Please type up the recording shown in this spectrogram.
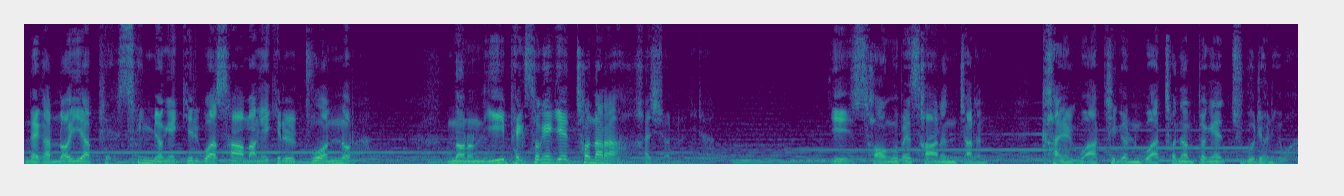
내가 너희 앞에 생명의 길과 사망의 길을 두었노라. 너는 이 백성에게 전하라 하셨느니라. 이 성읍에 사는 자는 칼과 기근과 전염병에 죽으려니와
